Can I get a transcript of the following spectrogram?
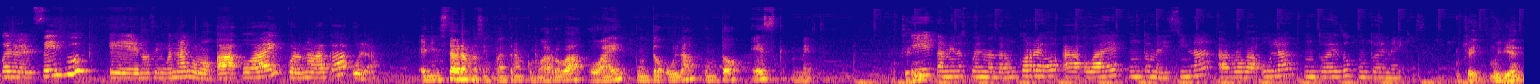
Bueno, en Facebook eh, nos encuentran como AOAI Cuernavaca ULA. En Instagram nos encuentran como arroba oae.ula.escmed. ¿ok? Y también nos pueden mandar un correo a oae.medicina.ula.edu.mx. Ok, muy bien.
